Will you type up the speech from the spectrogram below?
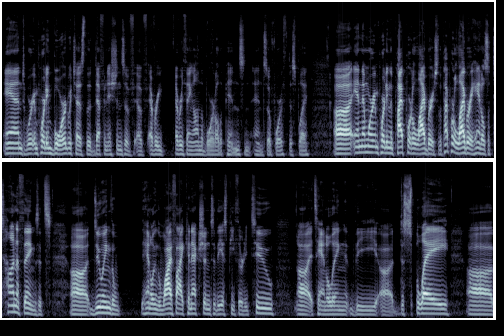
And we're importing board, which has the definitions of, of every, everything on the board, all the pins and, and so forth, display. Uh, and then we're importing the PyPortal library. So the PyPortal library handles a ton of things. It's uh, doing the handling the Wi-Fi connection to the ESP32. Uh, it's handling the uh, display, uh,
